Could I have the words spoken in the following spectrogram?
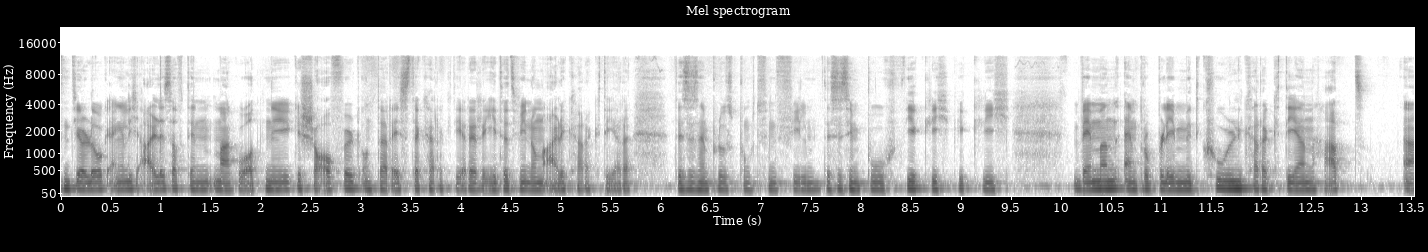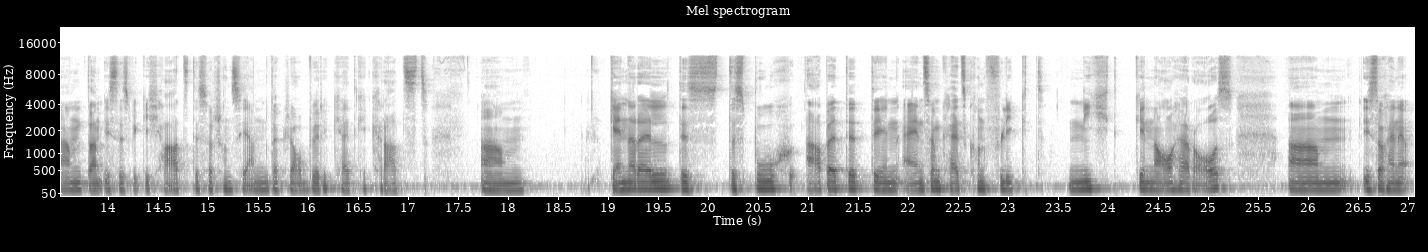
diesen Dialog eigentlich alles auf den Mark Watney geschaufelt und der Rest der Charaktere redet wie normale Charaktere. Das ist ein Pluspunkt für den Film. Das ist im Buch wirklich, wirklich, wenn man ein Problem mit coolen Charakteren hat, ähm, dann ist es wirklich hart. Das hat schon sehr an der Glaubwürdigkeit gekratzt. Ähm, generell, das, das Buch arbeitet den Einsamkeitskonflikt nicht genau heraus. Ähm, ist auch eine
